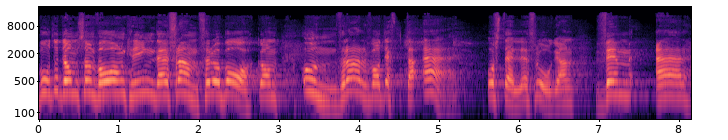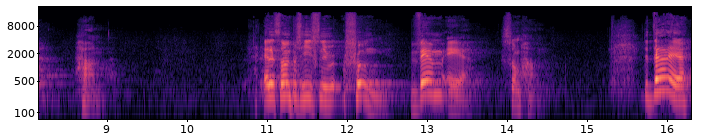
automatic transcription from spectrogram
Både de som var omkring där framför och bakom undrar vad detta är och ställer frågan Vem är han? Eller som precis nu sjung, Vem är som han? Det där är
